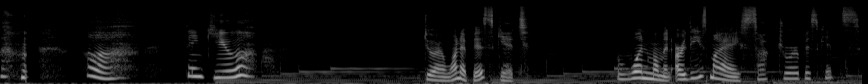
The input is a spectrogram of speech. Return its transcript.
Ah, oh, thank you. Do I want a biscuit? One moment, are these my sock drawer biscuits?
